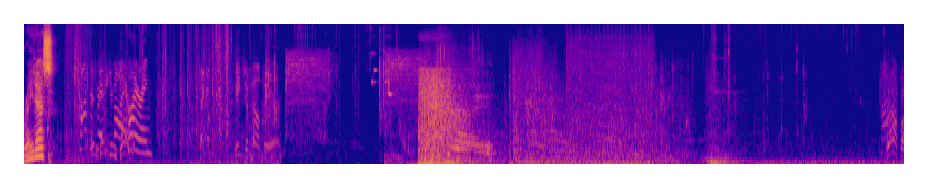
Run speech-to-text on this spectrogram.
Raiders? Concentrating fire! target. Firing! Take 'em. Need some help here. Drop 'em!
